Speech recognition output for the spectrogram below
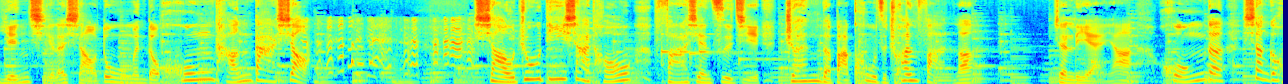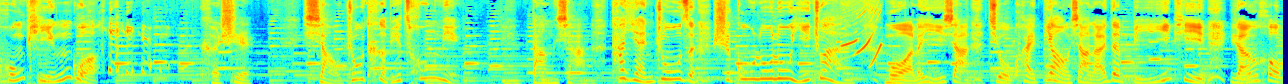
引起了小动物们的哄堂大笑。小猪低下头，发现自己真的把裤子穿反了。这脸呀，红的像个红苹果。可是，小猪特别聪明，当下他眼珠子是咕噜噜一转，抹了一下就快掉下来的鼻涕，然后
